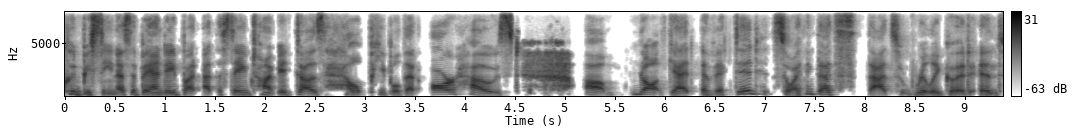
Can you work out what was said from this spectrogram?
could be seen as a band aid, but at the same time, it does help people that are housed um, not get evicted. So I think that's that's really good. And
